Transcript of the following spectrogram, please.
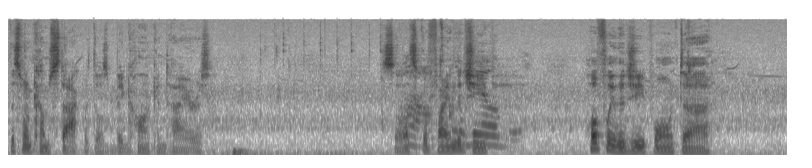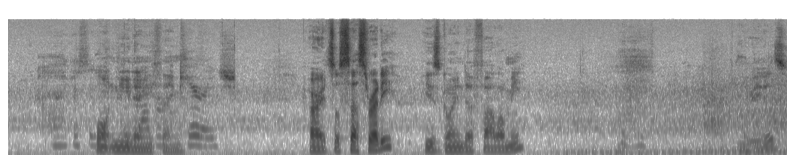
this one comes stock with those big honking tires. So let's Ah, go find the Jeep. Hopefully the Jeep won't. Uh... Guess Won't need put that on anything. All right, so Seth's ready. He's going to follow me. There he is.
